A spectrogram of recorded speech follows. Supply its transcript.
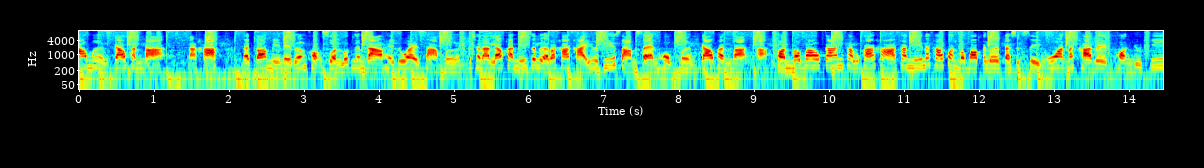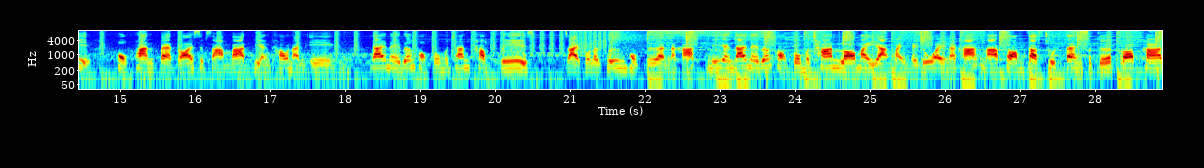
399,000 บาทนะคะ แล้วก็มีในเรื่องของส่วนลดเงินดาวให้ด้วย 30,000 เพราะฉะนั้นแล้วคันนี้จะเหลือราคาขายอยู่ที่ 369,000 บาทค่ะ ผ่อนเบาๆกันค่ะลูกค้าขาคันนี้นะคะ ผ่อนเบาๆไปเลย 84 งวดนะคะ เรทผ่อนอยู่ที่ 6,813 บาทเพียงเท่านั้นเอง ได้ในเรื่องของโปรโมชั่นขับฟรีจ่ายคนละครึ่ง 6 เดือนนะคะ นี้ยังได้ในเรื่องของโปรโมชั่นล้อใหม่ยางใหม่ไปด้วยนะคะ มาพร้อมกับชุดแต่งสเกิร์ตรอบคัน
